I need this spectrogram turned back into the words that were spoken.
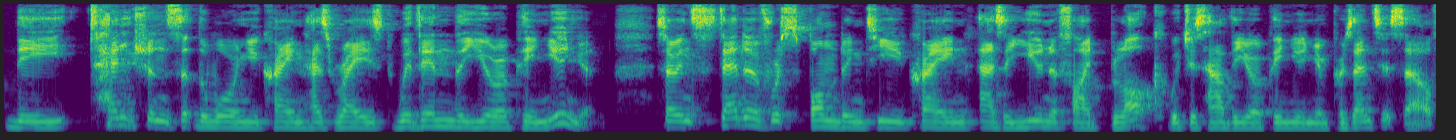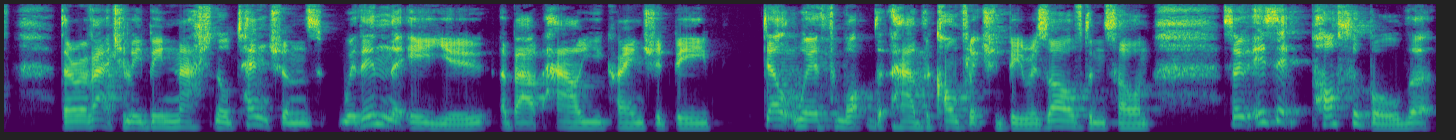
the tensions that the war in Ukraine has raised within the European Union. So instead of responding to Ukraine as a unified bloc, which is how the European Union presents itself, there have actually been national tensions within the EU about how Ukraine should be dealt with, what how the conflict should be resolved, and so on. So, is it possible that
